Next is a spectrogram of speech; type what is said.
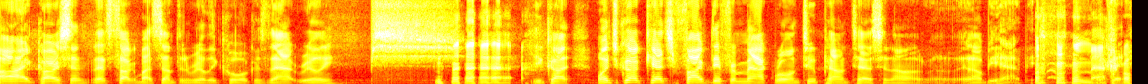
All right, Carson, let's talk about something really cool because that really. you caught once you caught catch five different mackerel and two pound tests and I'll uh, and I'll be happy. mackerel.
